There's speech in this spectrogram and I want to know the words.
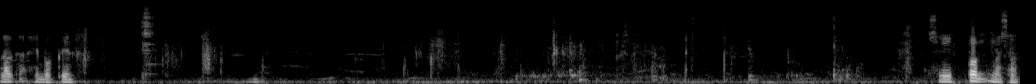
แล้วก็ให้บ่เป็นชนิดต้นมาสั่ง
